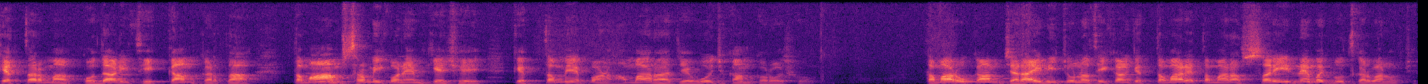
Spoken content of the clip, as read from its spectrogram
ખેતરમાં કોદાળીથી કામ કરતા તમામ શ્રમિકોને એમ કહે છે કે તમે પણ અમારા જેવું જ કામ કરો છો. તમારું કામ જરાય નીચું નથી, કારણ કે તમારે તમારા શરીરને મજબૂત કરવાનું છે.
